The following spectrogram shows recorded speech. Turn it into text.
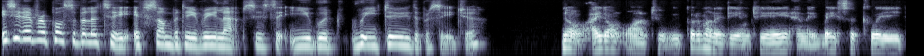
is it ever a possibility if somebody relapses that you would redo the procedure? No, I don't want to. We put them on a DMT and they basically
